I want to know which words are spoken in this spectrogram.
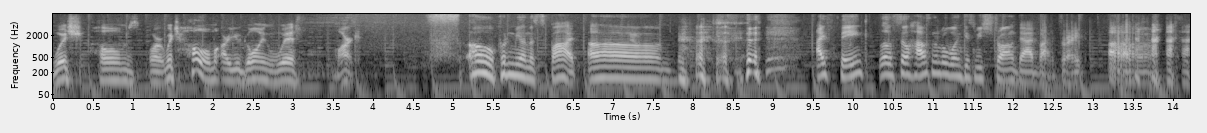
Which homes or which home are you going with, Mark? Oh, putting me on the spot. Um, I think. Well, so house number one gives me strong dad vibes, right? Um,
